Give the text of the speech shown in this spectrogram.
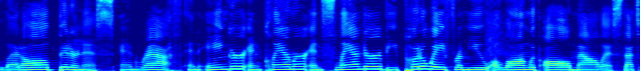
Let all bitterness and wrath and anger and clamor and slander be put away from you, along with all malice. That's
